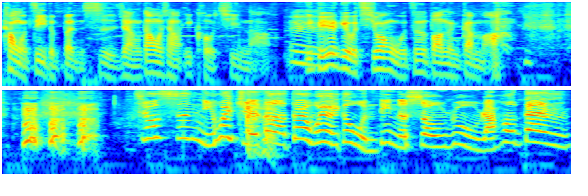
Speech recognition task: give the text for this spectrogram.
看我自己的本事这样。但我想一口气拿，嗯，一个月给我七万五，我真的不知道能干嘛。就是你会觉得，对我有一个稳定的收入，然后但。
